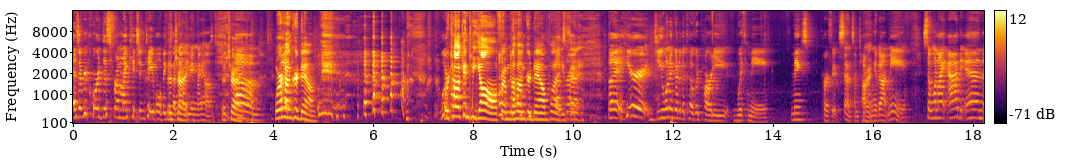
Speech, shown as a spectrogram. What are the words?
as i record this from my kitchen table because That's i'm not leaving my house That's right. um, We're hunkered down. We're talking to y'all from the hunkered down place. That's right. But here, do you want to go to the COVID party with me? Makes perfect sense. I'm talking Right. about me. So when I add in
